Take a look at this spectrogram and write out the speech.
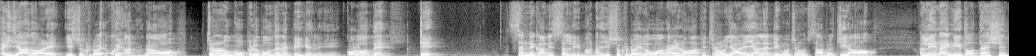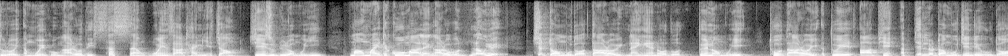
အဲ့ရသွားတဲ့ယေရှုခရစ်တော်ရဲ့အခွင့်အာဏာကရောကျွန်တော်တို့ကိုဘယ်လိုပုံစံနဲ့ပေးခဲ့လဲကောလောသဲ1စနစ်ကနေ14မှာဒါယေရှုခရစ်တော်ရဲ့လဝါကိုင်းတော်အဖြစ်ကျွန်တော်တို့ရတဲ့ရလက်တွေကိုကျွန်တော်စပြီးတော့ကြည့်အောင်အလင်း၌နေသောတန်ရှင်းသူတို့၏အမွေကိုငါတို့သည်ဆက်ဆံဝင်စားထိုက်မိအကြောင်းယေရှုပြုတော်မူ၏မောင်မိုက်တကိုးမှလည်းငါတို့ကိုနှုတ်၍ချစ်တော်မူသောသားတော်၏နိုင်ငံတော်သို့သွင်းတော်မူ၏ထိုသားတော်၏အသွေးအားဖြင့်အပြစ်လွတ်တော်မူခြင်းတည်းဟူသော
